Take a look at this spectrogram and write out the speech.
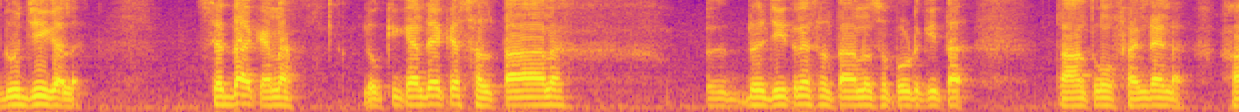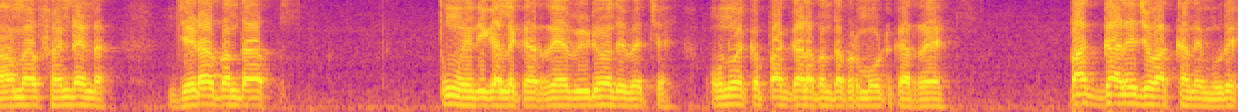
ਦੂਜੀ ਗੱਲ, ਸਿੱਧਾ ਕਹਿਣਾ, ਲੋਕੀ ਕਹਿੰਦੇ ਕਿ ਸੁਲਤਾਨ, ਦਲਜੀਤ ਨੇ ਸੁਲਤਾਨ ਨੂੰ ਸਪੋਰਟ ਕੀਤਾ, ਤਾਂ ਤੂੰ ਅਫੈਂਡਡ ਹਾਂ, ਮੈਂ ਅਫੈਂਡਡ ਜਿਹੜਾ ਬੰਦਾ ਧੂਏ ਦੀ ਗੱਲ ਕਰ ਰਿਹਾ ਵੀਡੀਓ ਦੇ ਵਿੱਚ, ਉਹਨੂੰ ਇੱਕ ਪੱਗ ਵਾਲਾ ਬੰਦਾ ਪ੍ਰਮੋਟ ਕਰ ਰਿਹਾ। ਪੱਗ ਵਾਲੇ ਜਵਾਕਾਂ ਦੇ ਮੂਹਰੇ।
